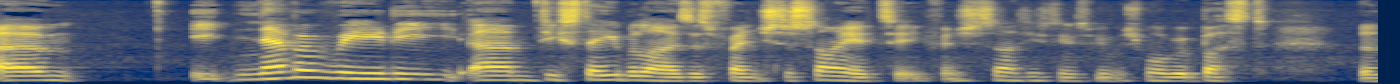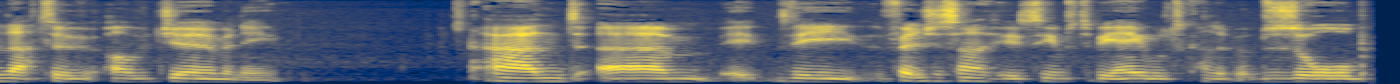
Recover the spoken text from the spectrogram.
Um, it never really um, destabilizes French society. French society seems to be much more robust than that of, of Germany. And um, it, the French society seems to be able to kind of absorb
